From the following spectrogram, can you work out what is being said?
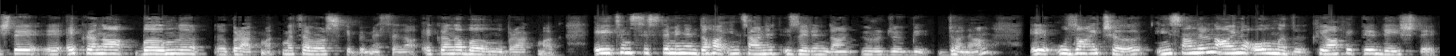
işte e, ekrana bağımlı e, bırakmak, metaverse gibi mesela, ekrana bağımlı bırakmak, eğitim sisteminin daha internet üzerinden yürüdüğü bir dönem, e, uzay çağı, insanların aynı olmadığı, kıyafetlerin değişti.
